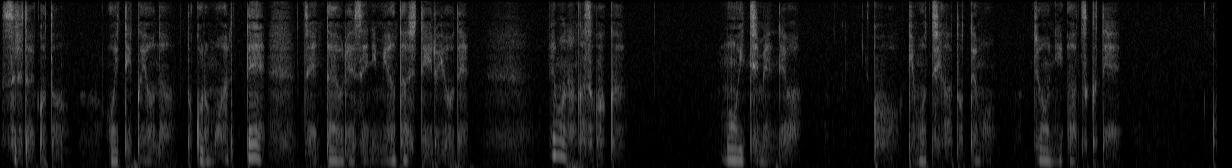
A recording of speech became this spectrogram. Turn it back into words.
鋭いことを置いていくようなところもあって全体を冷静に見渡しているようで。でもなんかすごくもう一面ではこう気持ちがとても情に熱くてこ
